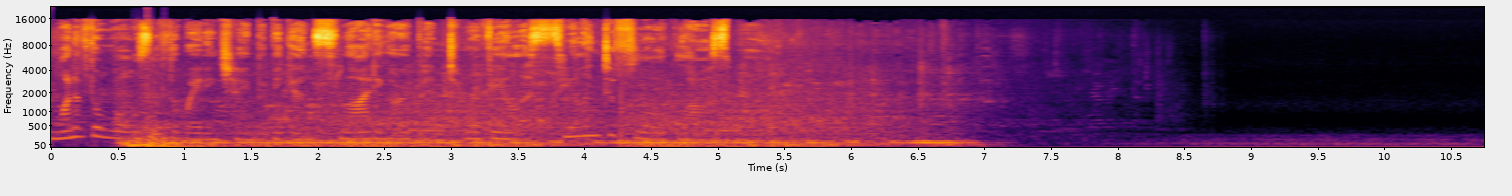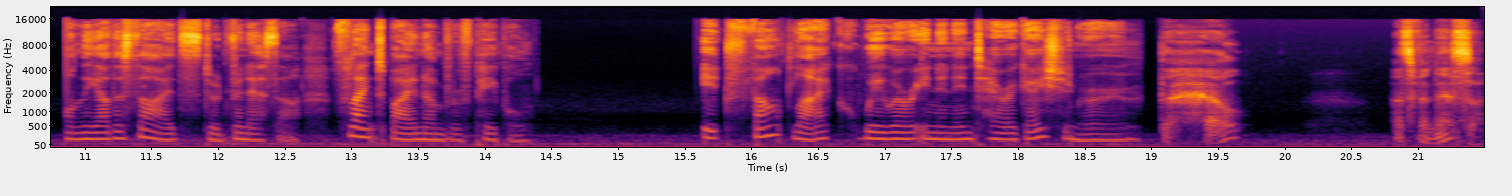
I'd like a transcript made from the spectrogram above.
one of the walls of the waiting chamber began sliding open to reveal a ceiling to floor glass wall. On the other side stood Vanessa, flanked by a number of people. It felt like we were in an interrogation room. The hell? That's Vanessa.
